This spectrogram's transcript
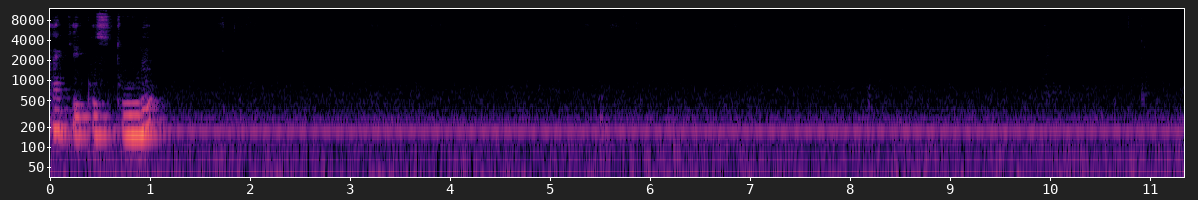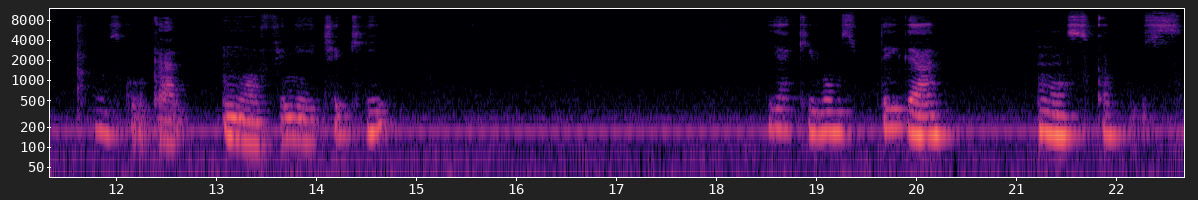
Aqui, costura. Vamos colocar um alfinete aqui. E aqui vamos pregar o nosso capuz.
